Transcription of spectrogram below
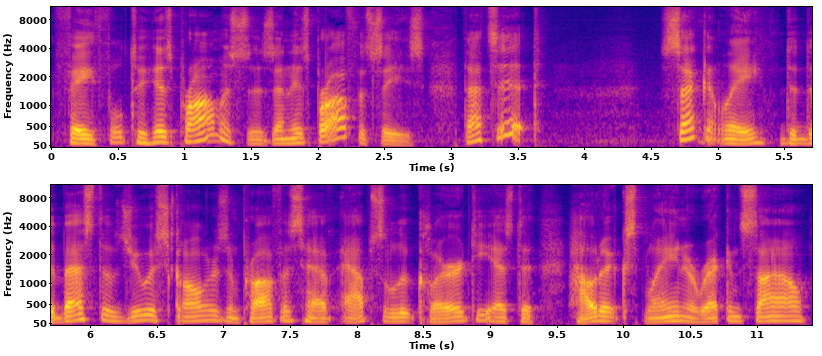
faithful to his promises and his prophecies. That's it. Secondly, did the best of Jewish scholars and prophets have absolute clarity as to how to explain or reconcile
